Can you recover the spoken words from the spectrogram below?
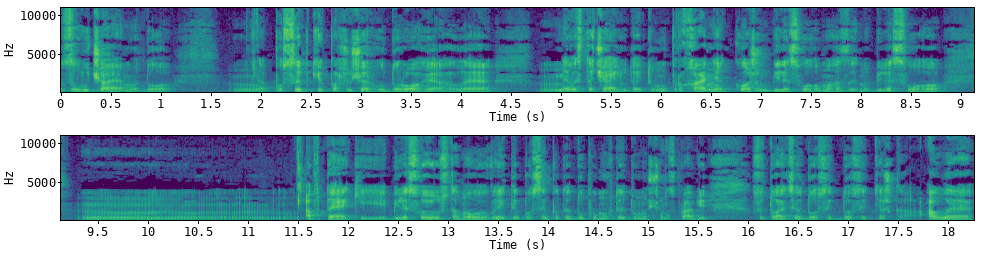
залучаємо до посипки, в першу чергу дороги, але не вистачає людей. Тому прохання кожен біля свого магазину, біля свого аптеки, біля своєї установи вийти, посипати, допомогти, тому що насправді ситуація досить досить тяжка. Але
